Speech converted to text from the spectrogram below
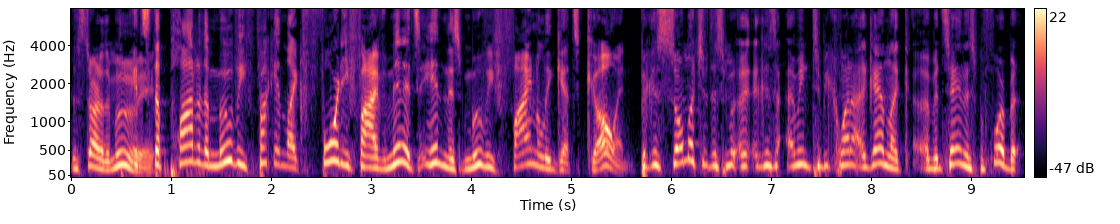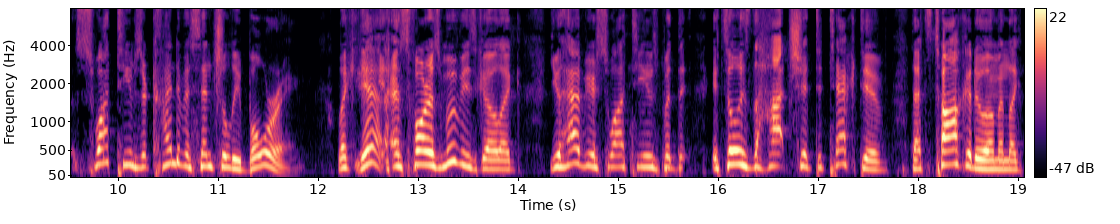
the start of the movie. it's the plot of the movie. Fucking like forty-five minutes in, this movie finally gets going. because so much of this movie. Because uh, I mean, to be quite again, like I've been saying this before, but SWAT teams are kind of essentially boring. Like, Yeah. as far as movies go, like you have your SWAT teams, but the, it's always the hot shit detective that's talking to him, and like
